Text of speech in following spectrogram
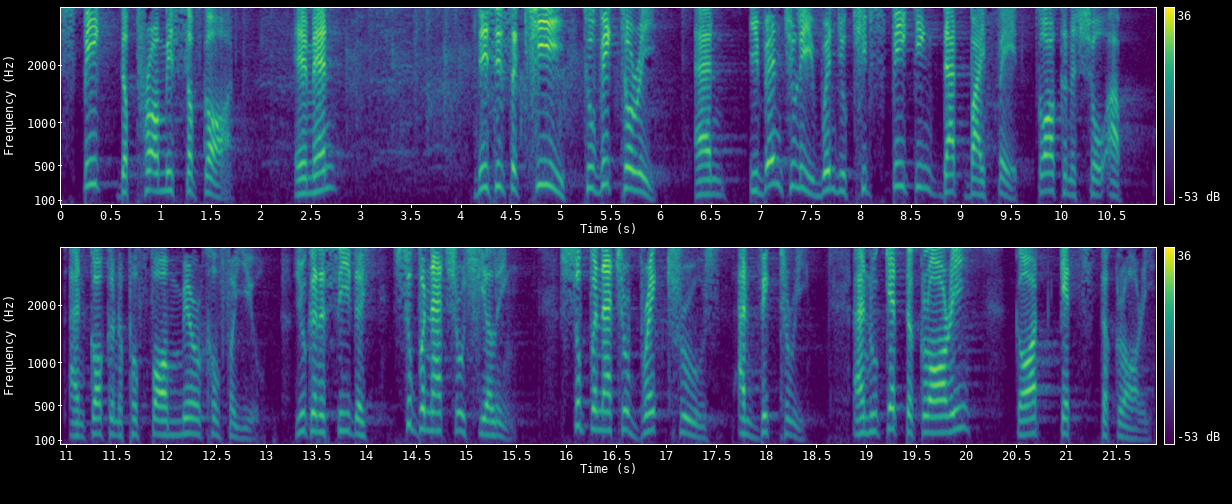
Speak the promise of God. Amen. This is the key to victory. And eventually, when you keep speaking that by faith, God gonna show up and God gonna perform miracle for you. You're gonna see the supernatural healing, supernatural breakthroughs and victory. And who get the glory? God gets the glory.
